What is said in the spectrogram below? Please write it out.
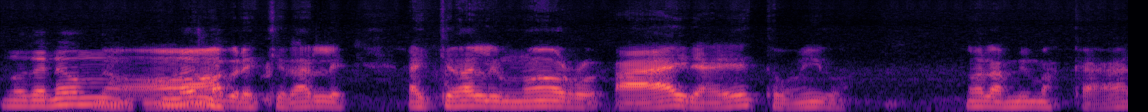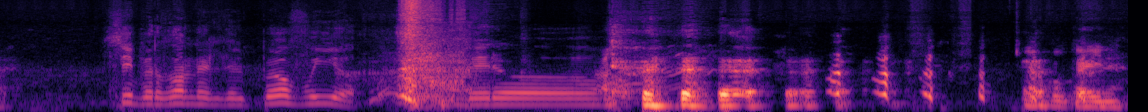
No tenemos. No, pero hay que darle, hay que darle un nuevo aire a esto, amigo. No las mismas caras. Sí, perdón, el del peor fui yo. Pero. La cocaína.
